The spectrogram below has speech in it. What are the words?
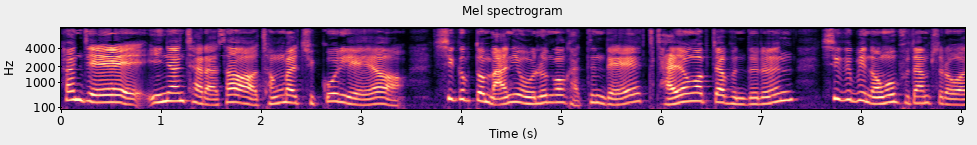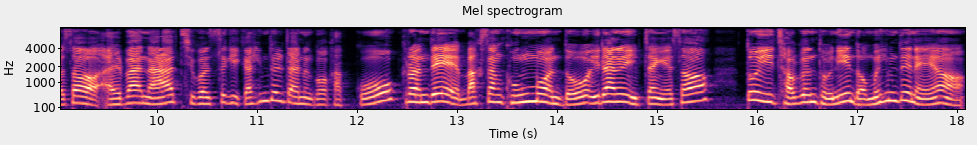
현재 2년 차라서 정말 쥐꼬리예요. 시급도 많이 오른 것 같은데 자영업자분들은 시급이 너무 부담스러워서 알바나 직원 쓰기가 힘들다는 것 같고 그런데 막상 공무원도 일하는 입장에서 또 이 적은 돈이 너무 힘드네요.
